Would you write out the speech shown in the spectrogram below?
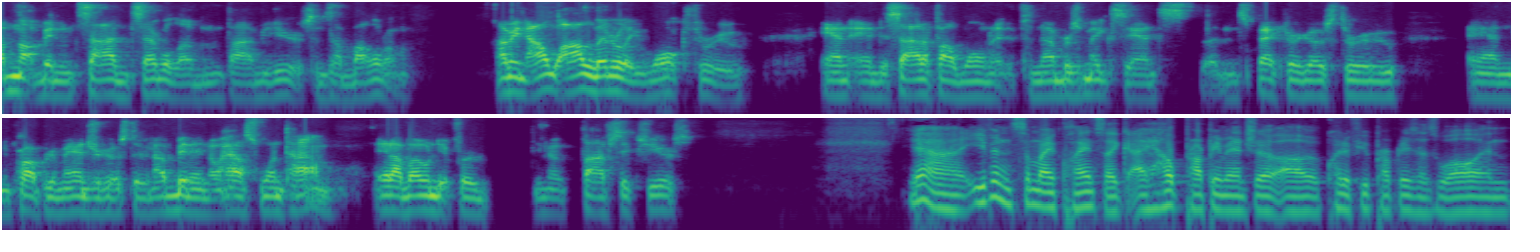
I've not been inside several of them in five years since I bought them. I mean, I, I literally walk through and and decide if I want it. If the numbers make sense, the inspector goes through and the property manager goes through. And I've been in a house one time, and I've owned it for you know five six years. Yeah, even some of my clients, like I help property manage uh, quite a few properties as well, and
